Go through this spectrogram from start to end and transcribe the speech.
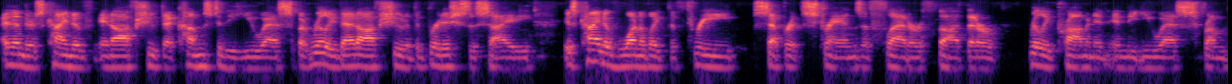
And then there's kind of an offshoot that comes to the US, but really that offshoot of the British Society is kind of one of like the three separate strands of flat Earth thought that are really prominent in the US from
